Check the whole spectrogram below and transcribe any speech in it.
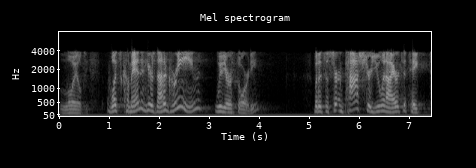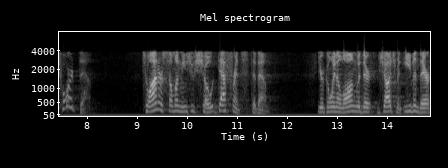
loyalty. What's commanded here is not agreeing with your authority, but it's a certain posture you and I are to take toward them. To honor someone means you show deference to them. You're going along with their judgment, even their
